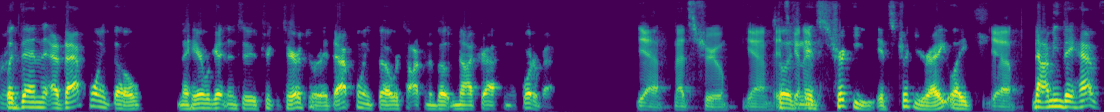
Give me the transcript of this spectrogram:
But then at that point, though, now here we're getting into tricky territory. At that point, though, we're talking about not drafting the quarterback. Yeah, that's true. Yeah. So It's it's, gonna it's tricky. It's tricky, right? Like yeah. now, I mean, they have.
